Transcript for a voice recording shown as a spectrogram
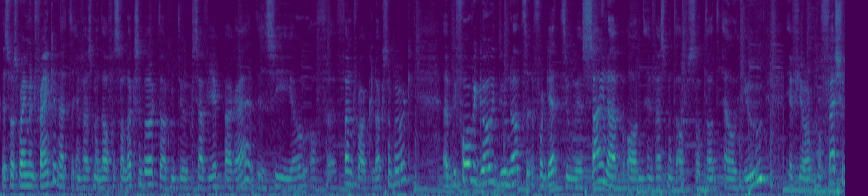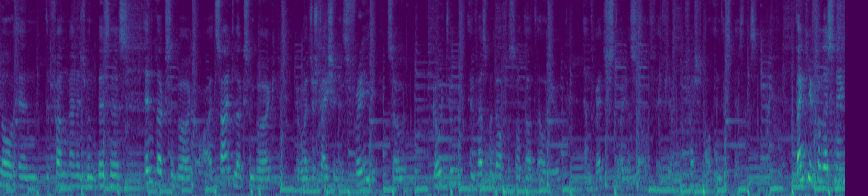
This was Raymond Frenken at Investment Officer Luxembourg talking to Xavier Parain, the CEO of uh, Fundrock Luxembourg. Uh, before we go, do not forget to uh, sign up on investmentofficer.lu. If you're a professional in the fund management business in Luxembourg or outside Luxembourg, your registration is free. So go to investmentofficer.lu and register yourself if you're a professional in this business. Thank you for listening.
